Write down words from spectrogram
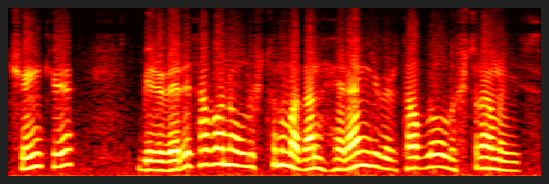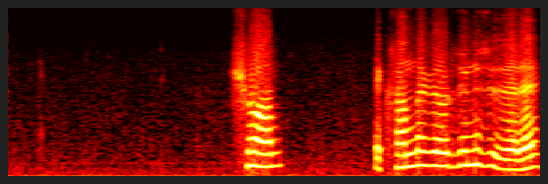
Çünkü bir veri tabanı oluşturmadan herhangi bir tablo oluşturamayız. Şu an ekranda gördüğünüz üzere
